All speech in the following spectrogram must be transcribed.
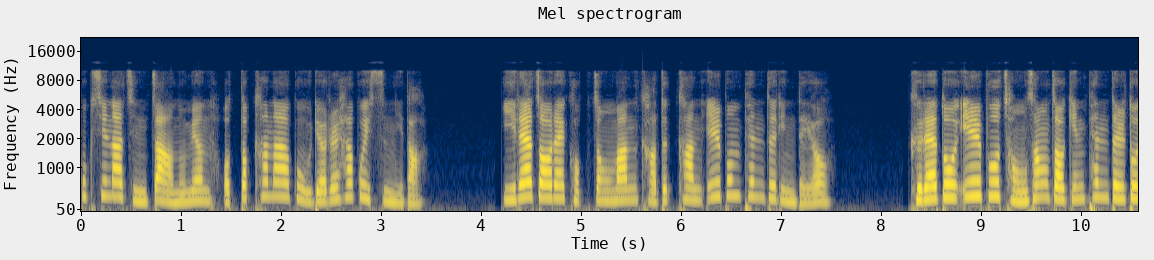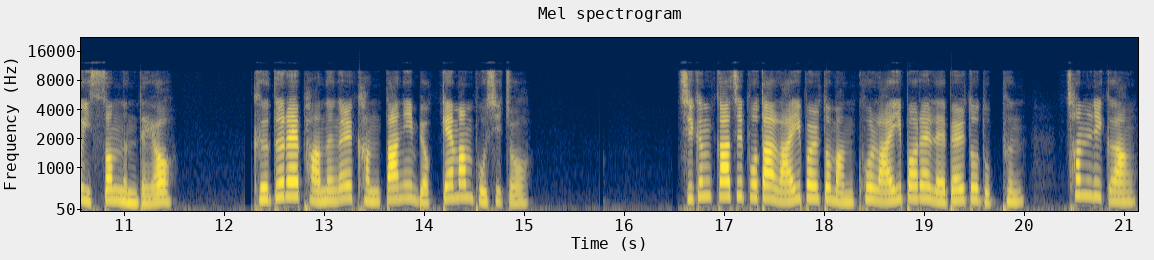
혹시나 진짜 안 오면 어떡하나 하고 우려를 하고 있습니다. 이래저래 걱정만 가득한 일본 팬들인데요. 그래도 일부 정상적인 팬들도 있었는데요. 그들의 반응을 간단히 몇 개만 보시죠. 지금까지보다 라이벌도 많고 라이벌의 레벨도 높은 천리그앙,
